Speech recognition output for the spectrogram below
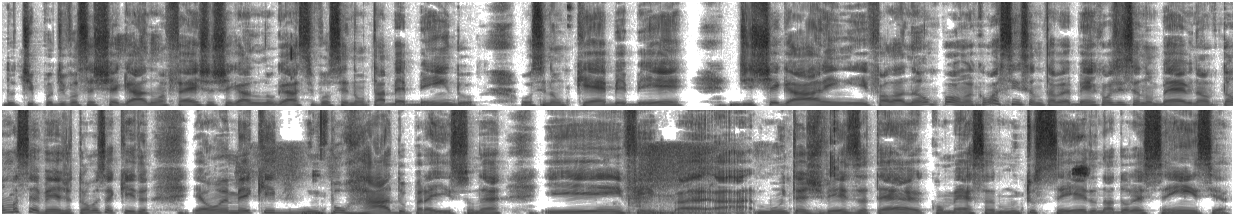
Do tipo de você chegar numa festa, chegar num lugar, se você não tá bebendo, ou se não quer beber, de chegarem e falar, não, pô, mas como assim você não tá bebendo? Como assim você não bebe? Não, toma cerveja, toma isso aqui. É um é meio que empurrado para isso, né? E, enfim, muitas vezes até começa muito cedo, na adolescência,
